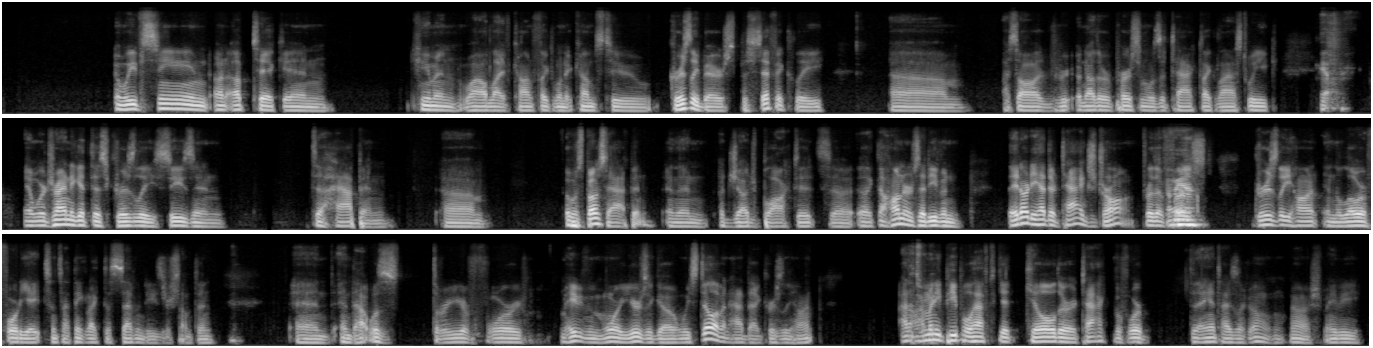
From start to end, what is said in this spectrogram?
and we've seen an uptick in human wildlife conflict when it comes to grizzly bears specifically. Um, I saw another person was attacked like last week. Yeah. And we're trying to get this grizzly season to happen. Um, it was supposed to happen, and then a judge blocked it. So, like the hunters had even they'd already had their tags drawn for the Oh, yeah. first grizzly hunt in the lower 48 since I think like the 70s or something. And and that was three or four, maybe even more years ago. And we still haven't had that grizzly hunt. I don't That's know how many people have to get killed or attacked before the anti's like, oh gosh, maybe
